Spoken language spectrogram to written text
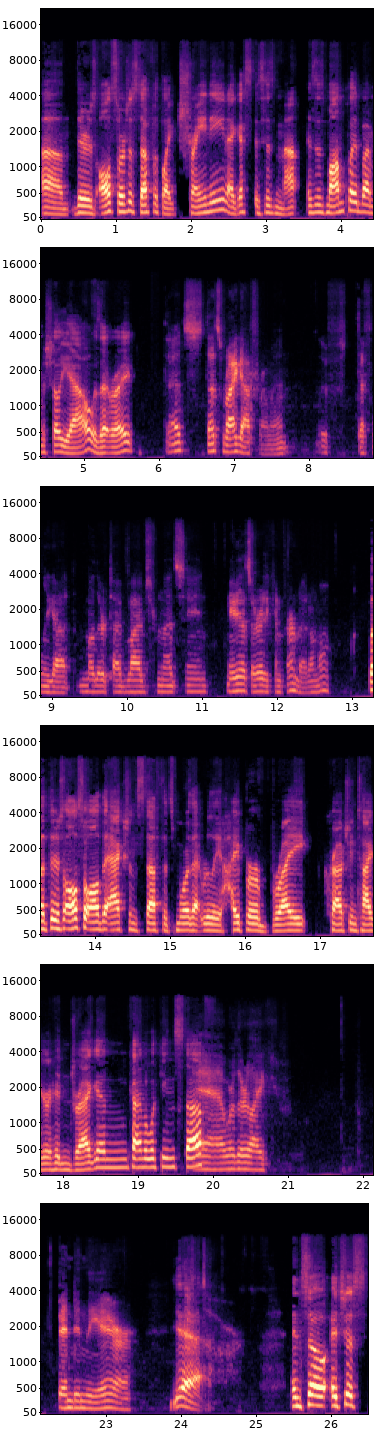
Um, there's all sorts of stuff with like training. I guess is his mom is his mom played by Michelle Yeoh? Is that right? That's that's what I got from it. Definitely got mother type vibes from that scene. Maybe that's already confirmed. I don't know. But there's also all the action stuff that's more that really hyper bright crouching tiger hidden dragon kind of looking stuff. Yeah, where they're like bend in the air. Yeah. And so it's just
